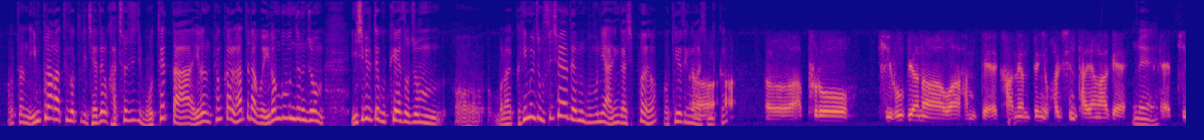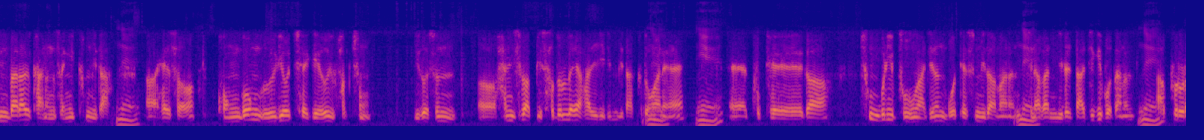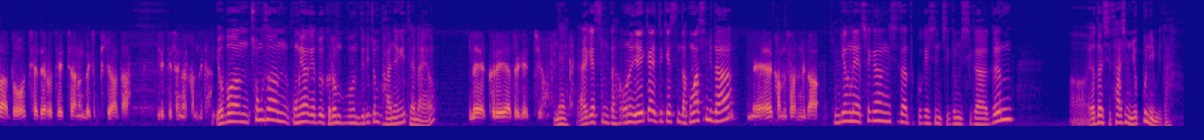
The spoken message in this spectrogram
어떤 인프라 같은 것들이 제대로 갖춰지지 못했다 이런 평가를 하더라고요. 이런 부분들은 좀 21대 국회에서 좀 어, 뭐랄까 힘을 좀 쓰셔야 되는 부분이 아닌가 싶어요. 어떻게 생각하십니까? 어, 어, 앞으로 기후 변화와 함께 감염병이 훨씬 다양하게 네, 빈발할 가능성이 큽니다. 네, 어, 해서 공공 의료 체계의 확충 이것은 어, 한시바삐 서둘러야 할 일입니다. 그동안에 예, 에, 국회가 충분히 부응하지는 못했습니다만은 네. 지나간 일을 따지기보다는 네. 앞으로라도 제대로 대처하는 것이 필요하다 이렇게 생각합니다. 이번 총선 공약에도 그런 부분들이 좀 반영이 되나요? 네, 그래야 되겠죠. 네, 알겠습니다. 오늘 여기까지 듣겠습니다. 고맙습니다. 네, 감사합니다. 김경래 최강 시사 듣고 계신 지금 시각은 어, 8시 46분입니다.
